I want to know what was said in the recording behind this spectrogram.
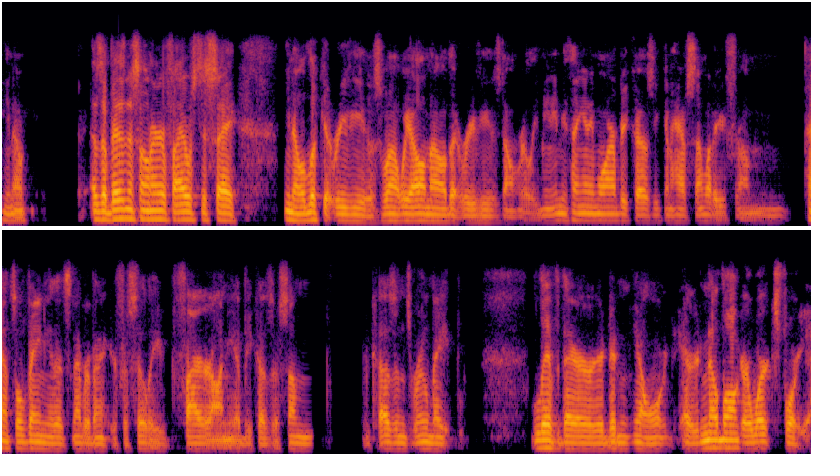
you know, as a business owner, if I was to say, you know, look at reviews. Well, we all know that reviews don't really mean anything anymore because you can have somebody from Pennsylvania that's never been at your facility fire on you because of some cousin's roommate lived there or didn't, you know, or no longer works for you,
